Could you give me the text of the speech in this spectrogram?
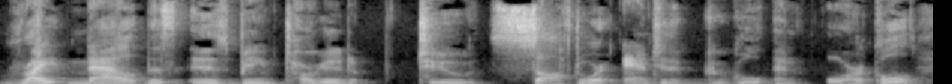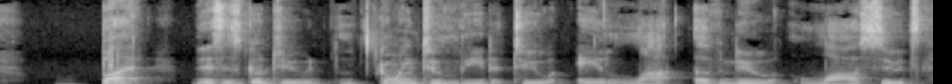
Right now, this is being targeted to software and to the Google and Oracle, but this is going to going to lead to a lot of new lawsuits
